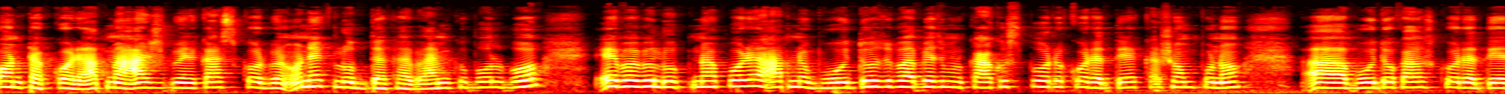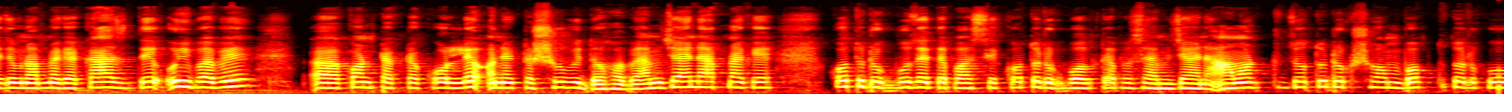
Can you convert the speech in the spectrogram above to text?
কন্ট্যাক্ট করে। আপনি আসবেন কাজ করবেন অনেক লোভ দেখাবে। আমি কি বলব? এভাবে লোভ না পড়ে আপনি বৈধভাবে যেমন কাগজপত্র করে দেয় সম্পূর্ণ বৈধ কাগজ করে দিয়ে যেমন আপনাকে কাজ দেয় ওইভাবে কন্ট্যাক্টটা করলে অনেকটা সুবিধা হবে। আমি জানি না আপনাকে কতটুকু বুঝাইতে পারছি, কতটুকু বলতে পারছি, আমি জানি না। আমার যতটুকু সম্ভব ততটুকু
